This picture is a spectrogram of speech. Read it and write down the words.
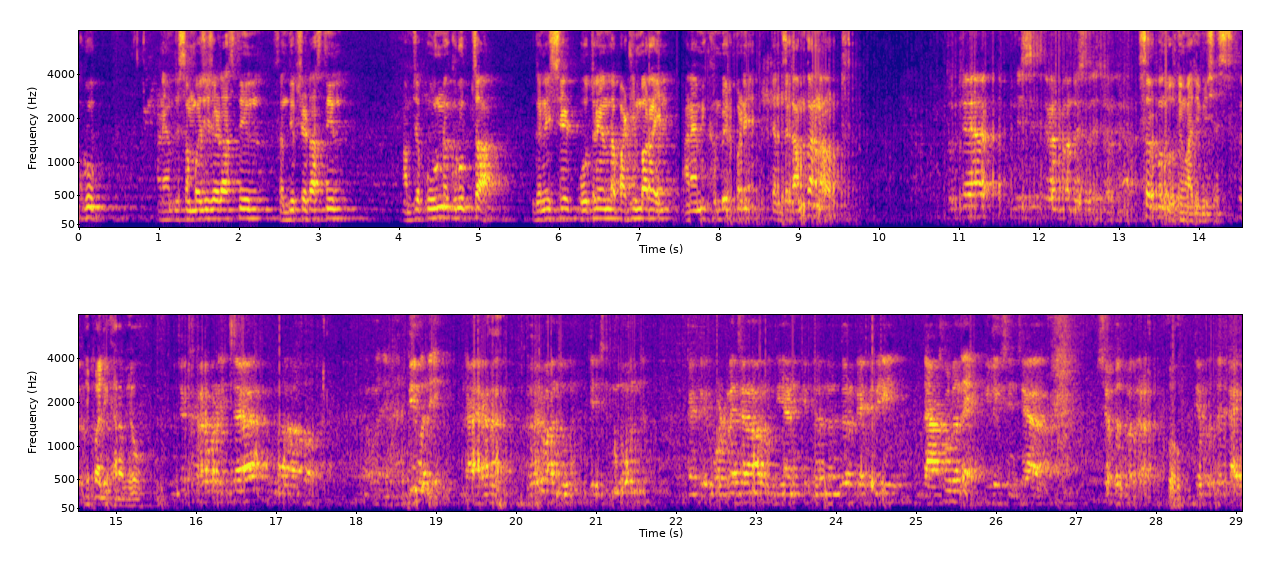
ग्रुप आणि आमचे संभाजी शेठ असतील संदीप शेठ असतील आमच्या पूर्ण ग्रुपचा गणेश शेठ बोत्रे यांना पाठिंबा राहील आणि आम्ही खंबीरपणे त्यांचं काम करणार आहोत. तुमच्या सरपंच होते माझी मिसेस. नेपाली खराबे हो. म्हणजे घर बांधून त्याची नोंद काहीतरी वडिलांच्या नावावर होती आणि ते नंतर काहीतरी दाखवलं नाही इलेक्शनच्या शपथपत्रात. हो. त्याबद्दल काय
